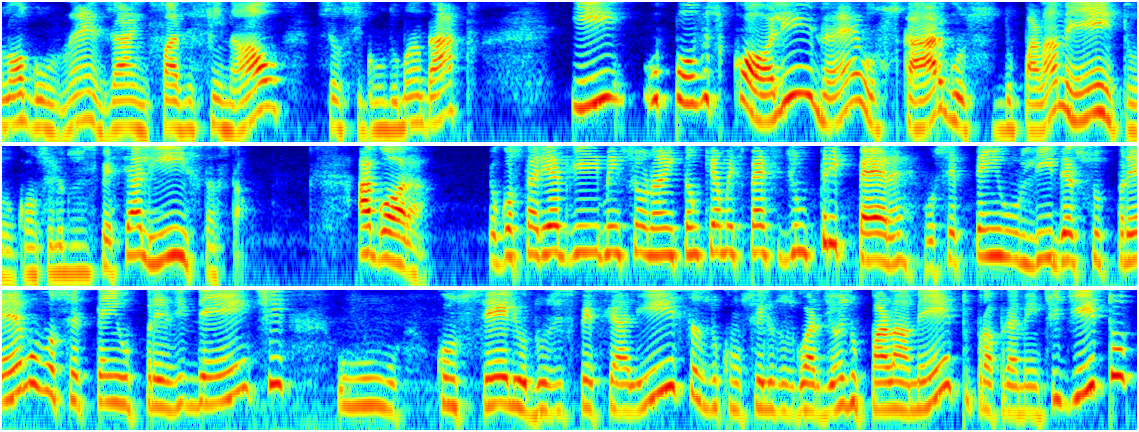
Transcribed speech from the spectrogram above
logo né, já em fase final, seu segundo mandato e o povo escolhe né, os cargos do parlamento, o conselho dos especialistas tal. Agora, eu gostaria de mencionar então que é uma espécie de um tripé, né? Você tem o líder supremo, você tem o presidente, o conselho dos especialistas, o conselho dos guardiões, o parlamento propriamente dito,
